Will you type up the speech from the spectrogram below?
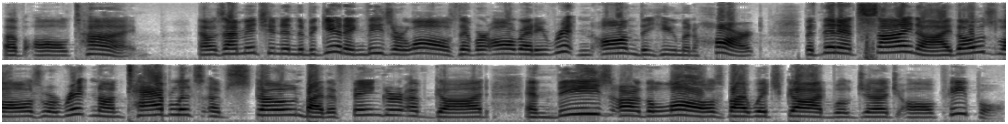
of all time. Now, as I mentioned in the beginning, these are laws that were already written on the human heart. But then at Sinai, those laws were written on tablets of stone by the finger of God, and these are the laws by which God will judge all people.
